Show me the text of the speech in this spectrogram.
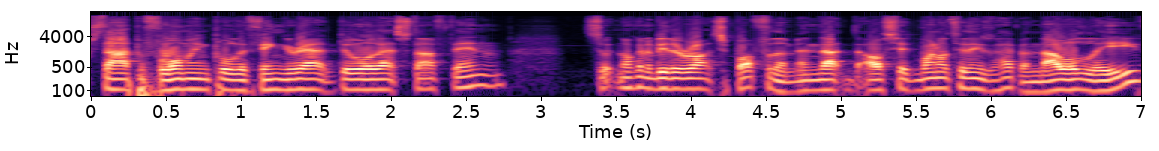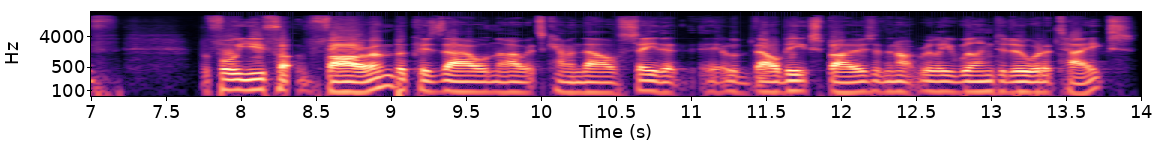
start performing, pull their finger out, do all that stuff, then it's not going to be the right spot for them. And that I said one or two things will happen. They will leave before you fire them because they'll know it's coming. They'll see that they'll be exposed and they're not really willing to do what it takes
